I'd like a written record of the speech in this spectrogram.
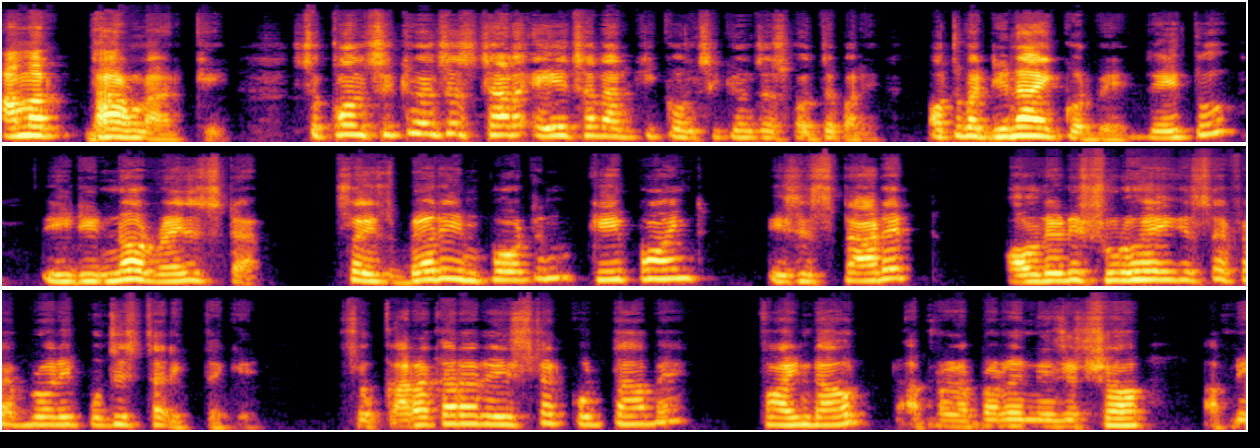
আমার ধারণা আর কি। সো কনসিকুয়েন্সেস ছাড়া এই ছাড়া আর কি কনসিকুয়েন্সেস হতে পারে। অথবা ডিনাই করবে, যেহেতু he did not register so it's very important কি পয়েন্ট ইজ স্টার্টেড অলরেডি শুরু হয়ে গেছে ফেব্রুয়ারি পঁচিশ তারিখ থেকে। সো কারা কারা রেজিস্টার করতে হবে ফাইন্ড আউট আপনার আপনার নিজস্ব, আপনি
